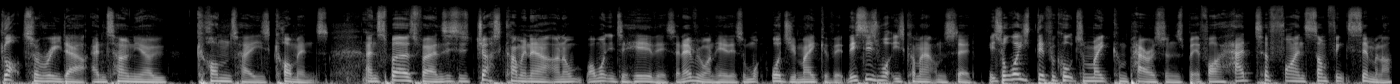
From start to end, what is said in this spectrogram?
got to read out Antonio Conte's comments. And Spurs fans, this is just coming out, and I, I want you to hear this, and everyone hear this. And what, what do you make of it? This is what he's come out and said. It's always difficult to make comparisons, but if I had to find something similar,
